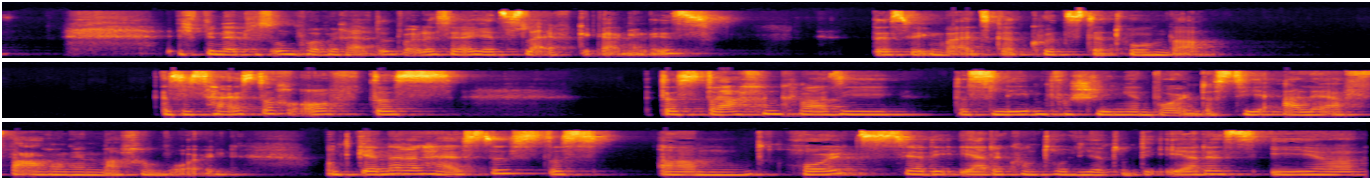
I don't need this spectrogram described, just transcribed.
ich bin etwas unvorbereitet, weil es ja jetzt live gegangen ist. Deswegen war jetzt gerade kurz der Ton da. Also es heißt auch oft, dass, dass Drachen quasi das Leben verschlingen wollen, dass die alle Erfahrungen machen wollen. Und generell heißt es, dass ähm, Holz ja die Erde kontrolliert und die Erde ist eher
